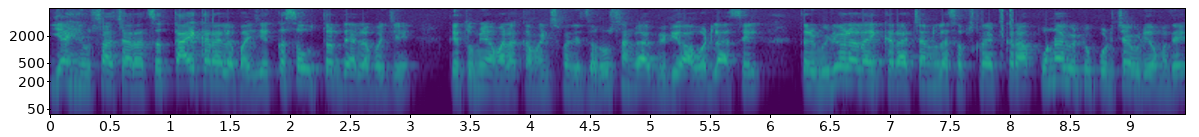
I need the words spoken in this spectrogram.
या हिंसाचाराचं काय करायला पाहिजे? कसं उत्तर द्यायला पाहिजे? ते तुम्ही आम्हाला कमेंट्समध्ये जरूर सांगा. व्हिडिओ आवडला असेल तर व्हिडिओला लाईक करा चॅनलला सबस्क्राईब करा. पुन्हा भेटू पुढच्या व्हिडिओमध्ये.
